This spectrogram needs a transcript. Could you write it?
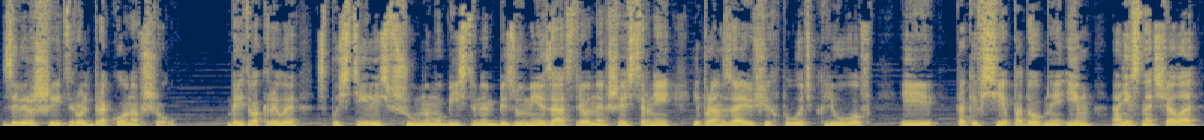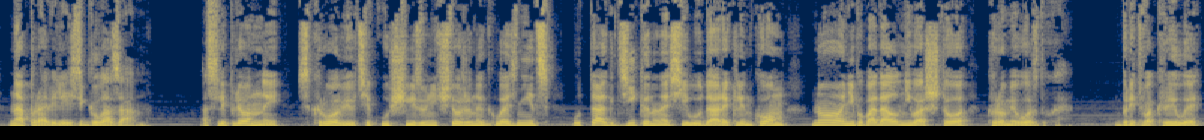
завершить роль дракона в шоу. Бритвокрылы спустились в шумном убийственном безумии заостренных шестерней и пронзающих плоть клювов, и, как и все подобные им, они сначала направились к глазам. Ослепленный, с кровью, текущей из уничтоженных глазниц, Утак дико наносил удары клинком, но не попадал ни во что, кроме воздуха. Бритвокрылы,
